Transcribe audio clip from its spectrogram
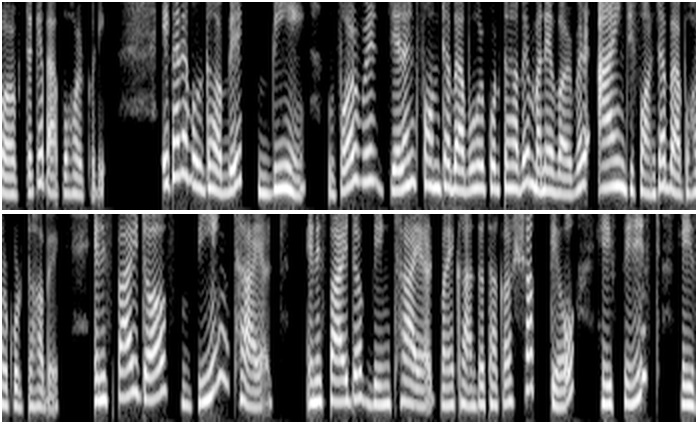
ভার্বটাকে ব্যবহার করি। এখানে বলতে হবে বি ভার্বের জেরান্ট ফর্মটা ব্যবহার করতে হবে মানে ভার্বের আইনজি ফর্মটা ব্যবহার করতে হবে। In spite of being tired in spite of being tired মানে ক্লান্ত থাকার সত্ত্বেও হি ফিনিশড হিজ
